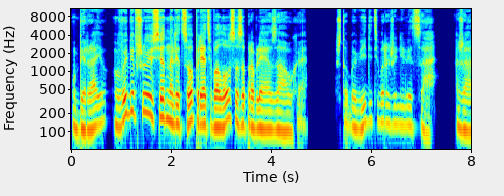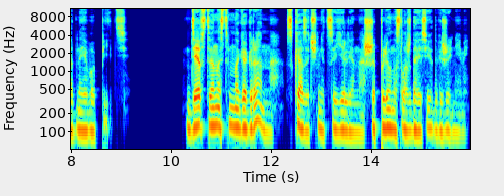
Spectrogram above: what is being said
Убираю выбившуюся на лицо прядь волос, заправляя за ухо, чтобы видеть выражение лица, жадно его пить. Девственность многогранна, сказочница Елена, шеплю, наслаждаясь ее движениями.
